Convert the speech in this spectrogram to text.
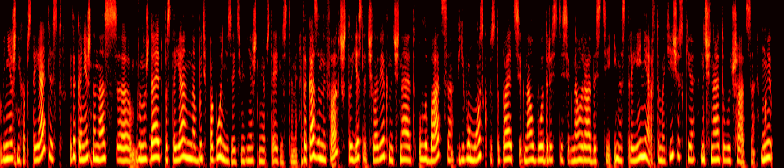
внешних обстоятельств, это, конечно, нас э, вынуждает постоянно быть в погоне за этими внешними обстоятельствами. Доказанный факт, что если человек начинает улыбаться, в его мозг поступает сигнал бодрости, сигнал радости, и настроение автоматически начинает улучшаться. Мы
